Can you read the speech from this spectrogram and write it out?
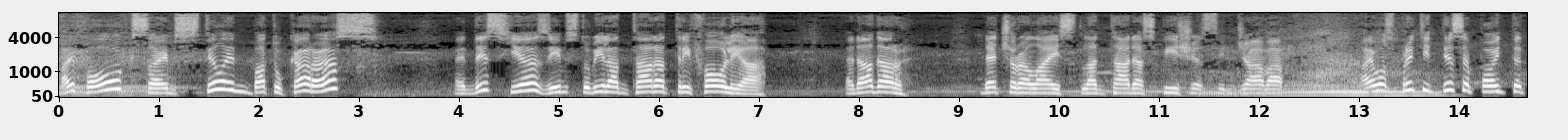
Hi folks, I'm still in Batu Karas and this here seems to be Lantana trifolia, another naturalized Lantana species in Java. I was pretty disappointed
